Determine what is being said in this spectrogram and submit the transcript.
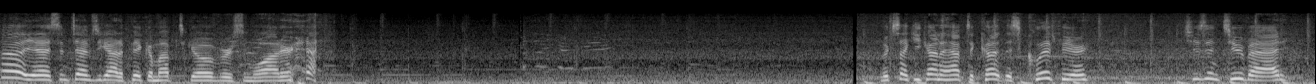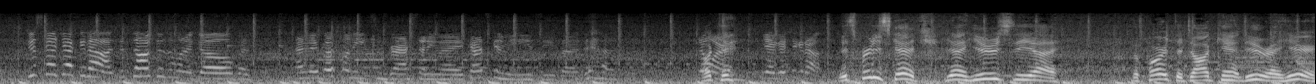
Oh yeah, sometimes you gotta pick them up to go over some water. Looks like you kind of have to cut this cliff here. Which isn't too bad. Just go check it out. The dog doesn't want to go, but and they both want to eat some grass anyway. That's gonna be easy, but don't okay. Worry. Yeah, go check it out. It's pretty sketch. Yeah, here's the uh, the part the dog can't do right here,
